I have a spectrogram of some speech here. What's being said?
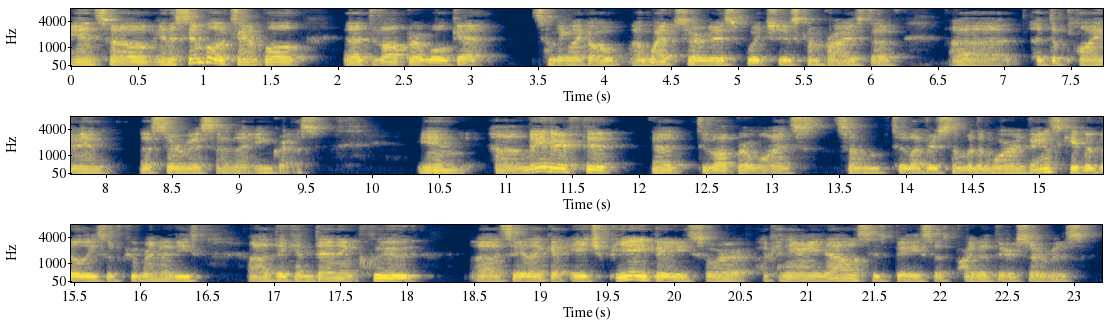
And so in a simple example, a developer will get something like a, a web service, which is comprised of uh, a deployment, a service, and an ingress. And uh, later, if the developer wants some to leverage some of the more advanced capabilities of Kubernetes, uh, they can then include, uh, say, like a HPA base or a canary analysis base as part of their service.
